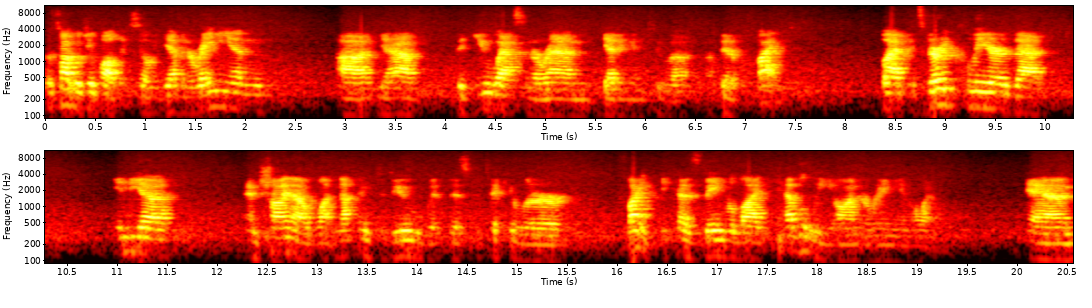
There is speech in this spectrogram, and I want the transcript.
let's talk about geopolitics. So you have an Iranian, uh, you have the U.S. and Iran getting a, a bit of a fight. But it's very clear that India and China want nothing to do with this particular fight because they rely heavily on Iranian oil. And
